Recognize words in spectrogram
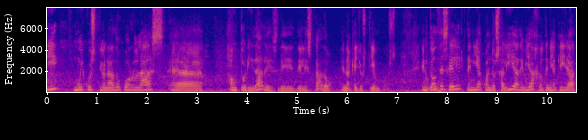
y muy cuestionado por las eh, autoridades del Estado en aquellos tiempos. Entonces él tenía, cuando salía de viaje o tenía que ir a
